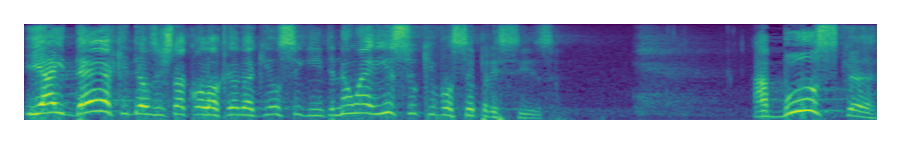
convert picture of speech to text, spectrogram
E a ideia que Deus está colocando aqui é o seguinte: não é isso que você precisa. A busca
